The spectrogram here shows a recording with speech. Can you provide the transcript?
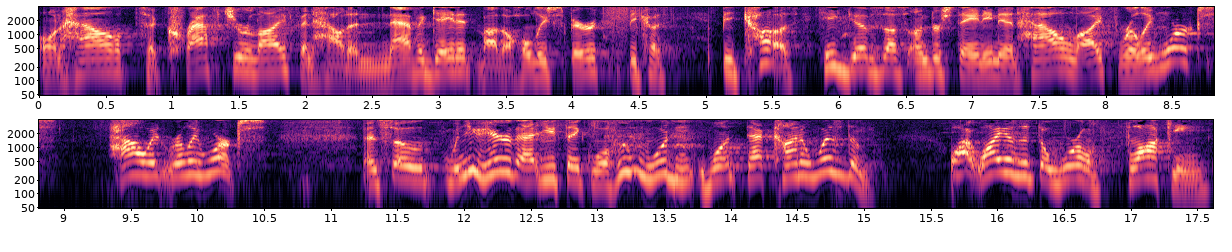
on how to craft your life and how to navigate it by the Holy Spirit because, because He gives us understanding in how life really works, how it really works. And so, when you hear that, you think, well, who wouldn't want that kind of wisdom? Why, why isn't the world flocking?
